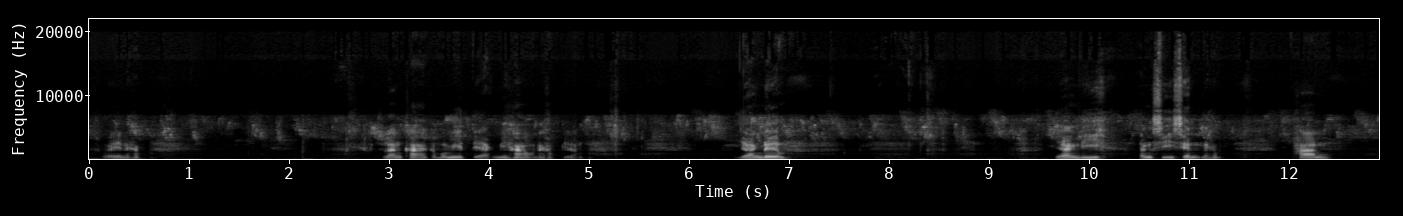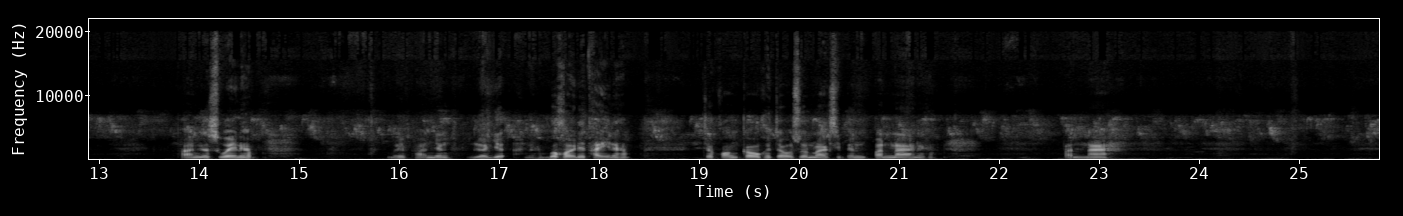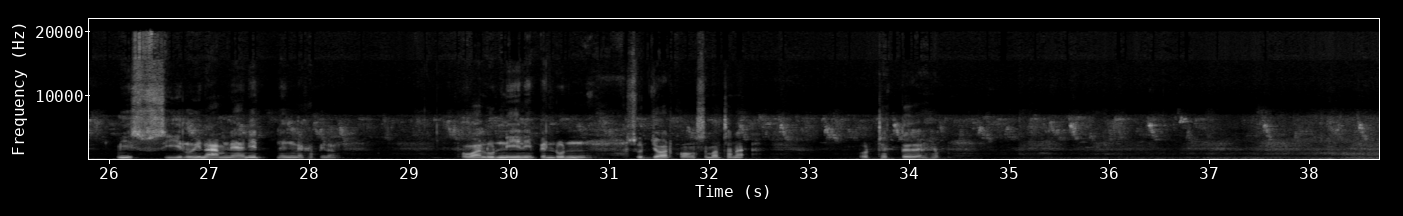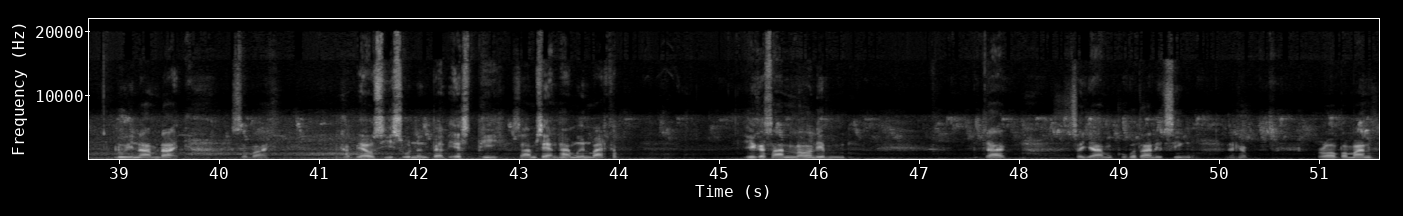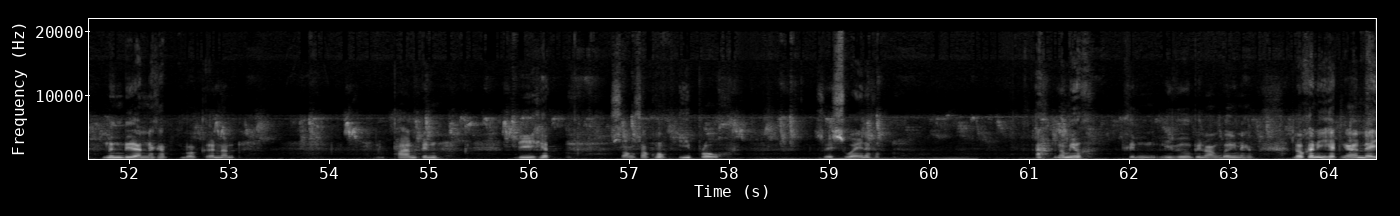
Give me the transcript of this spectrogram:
สวยนะครับ หลังคากับบมีแตกมีห้าวนะครับพี่น้องยางเดิมอย่างดีทั้งสีเส้นนะครับผานผานก็สวยนะครับใบผานยังเหลือเยอะนะครับบ่ค่อยได้ไถนะครับ เจ้าของเก่าเขาเจ้าส่วนมากสิเป็นปันนานะครับ ปันนา มีสีลุยน้ำแหน่นิดนึงนะครับพี่น้อง เพราะว่ารุ่นนี้นี่เป็นรุ่นสุดยอดของสมรรถนะรถแท็กเตอร์นะครับลุยน้ำได้สบายนะครับ L4018 SP 350,000 บาทครับ เอกสารล้อเลียมจากสยามคูปตาลิสซิ่งนะครับ รอประมาณ 1 เดือนนะครับว่าเกินนั้น ผ่านเป็น DH 226 E Pro สวยๆนะครับอะน้องมิวขึ้นรีวิวไปลองเบิ้งนะครับรถคันนี้เหตุงานได้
